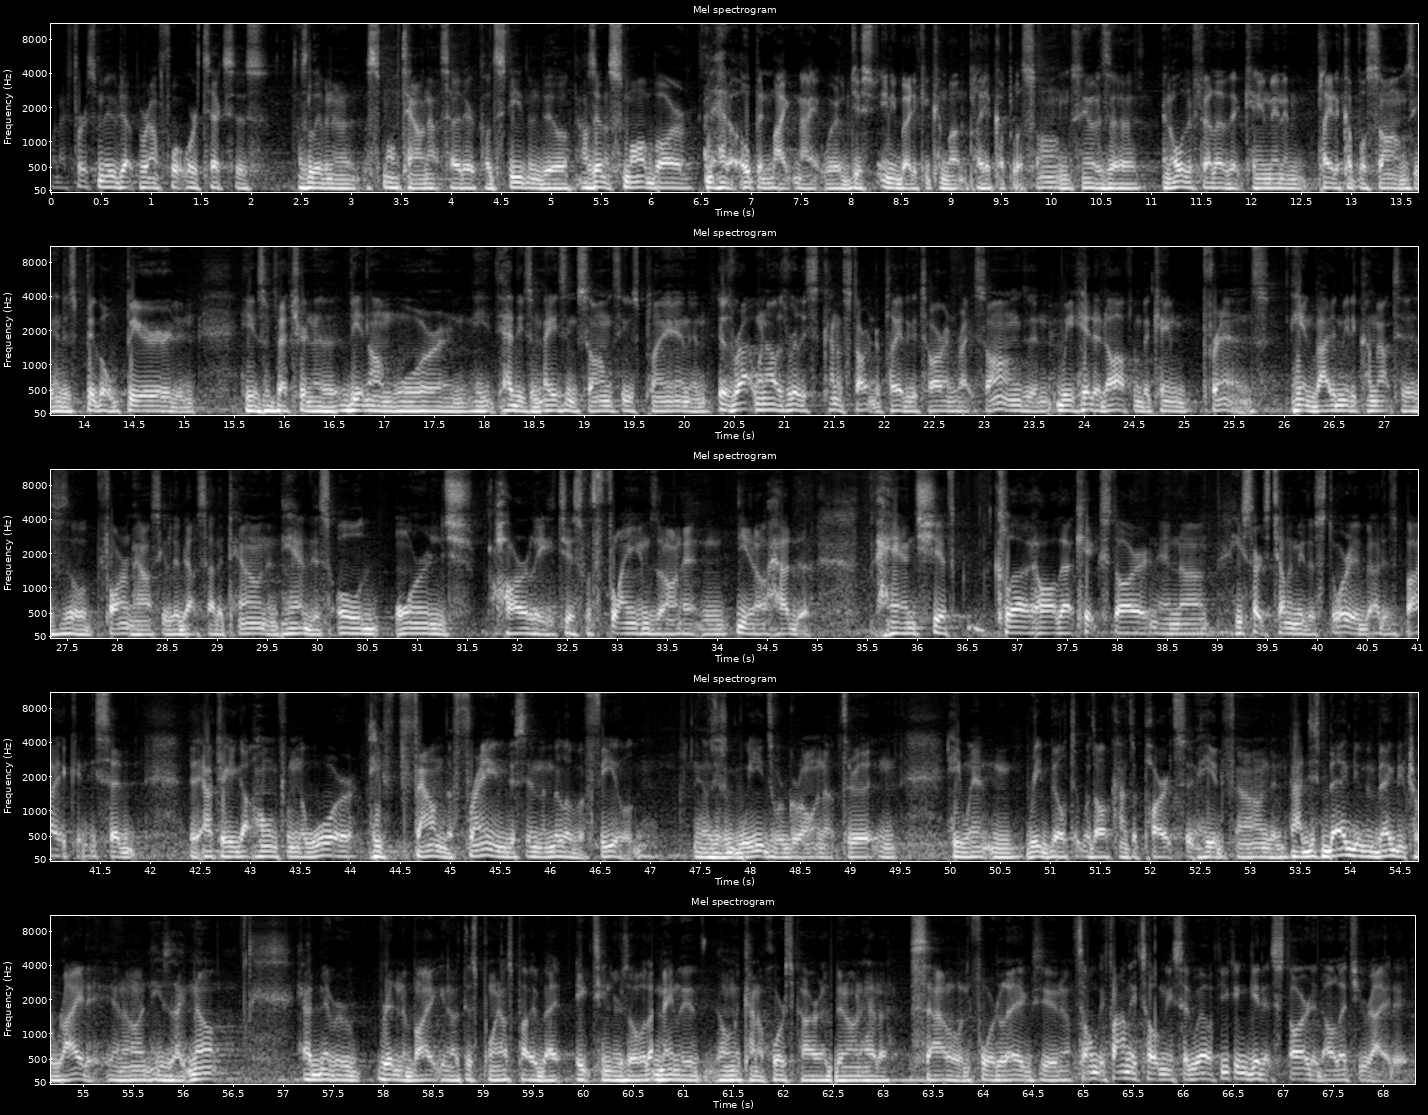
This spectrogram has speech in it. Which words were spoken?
When I first moved up around Fort Worth, Texas, I was living in a small town outside there called Stephenville. I was in a small bar and they had an open mic night where just anybody could come up and play a couple of songs. And it was a, an older fellow that came in and played a couple of songs. He had this big old beard and he was a veteran of the Vietnam War and he had these amazing songs he was playing. And it was right when I was really kind of starting to play the guitar and write songs and we hit it off and became friends. He invited me to come out to his little farmhouse. He lived outside of town and he had this old orange Harley just with flames on it and, you know, had the hand shift clutch, all that kickstart. And um, he starts telling me the story about his bike. And he said that after he got home from the war, he found the frame just in the middle of a field. You know, just weeds were growing up through it. And he went and rebuilt it with all kinds of parts that he had found. And I just begged him and begged him to ride it, you know. And he's like, no, I'd never ridden a bike, you know, at this point. I was probably about 18 years old. Mainly the only kind of horsepower I'd been on had a saddle and four legs, you know. So he finally told me, he said, well, if you can get it started, I'll let you ride it.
